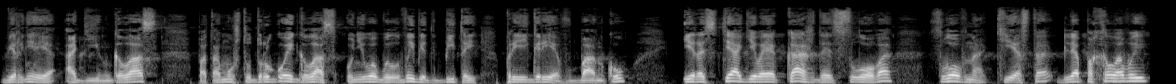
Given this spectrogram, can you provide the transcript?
вернее, один глаз, потому что другой глаз у него был выбит битой при игре в банку, и, растягивая каждое слово, словно тесто для пахлавы,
